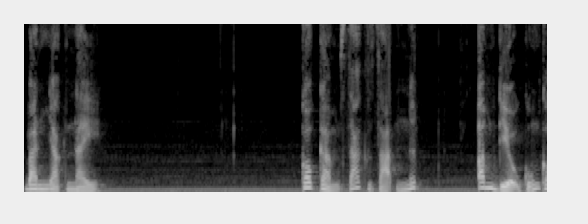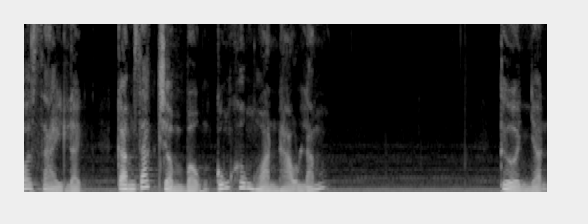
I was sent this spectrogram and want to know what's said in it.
ban nhạc này có cảm giác dạn nứt, âm điệu cũng có sai lệch, cảm giác trầm bổng cũng không hoàn hảo lắm. Thừa nhận,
